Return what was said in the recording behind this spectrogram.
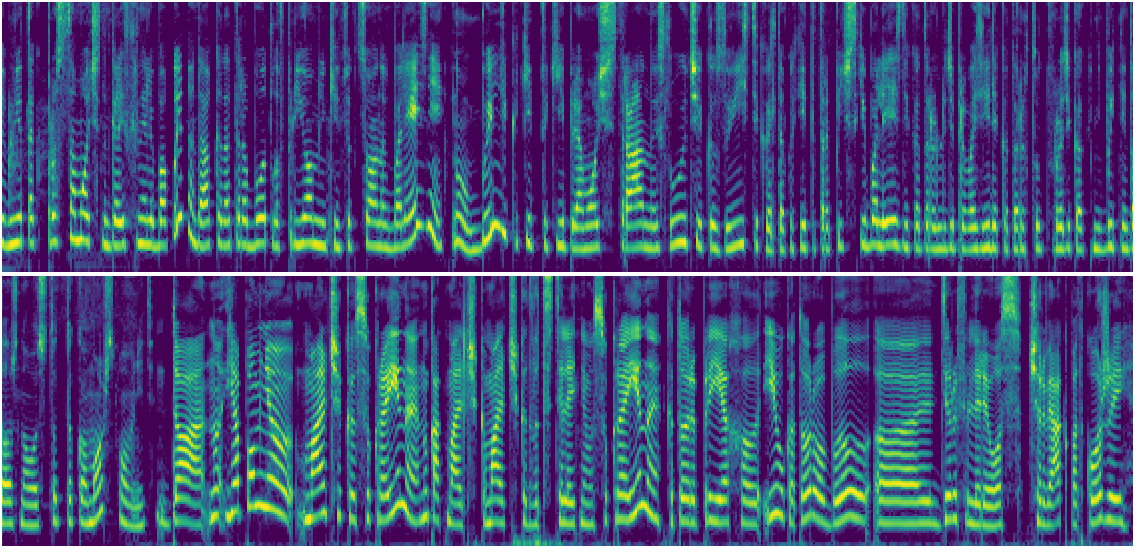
И мне так просто само, честно говоря, искренне любопытно, да, когда ты работала в приемнике инфекционных болезней, ну, были какие-то такие прям очень странные случаи, казуистика или там какие-то тропические болезни, которые люди привозили, которых тут вроде как не быть не должно. Вот что-то такое можешь вспомнить? Да, ну, я помню мальчика с Украины, ну, как мальчика, мальчика 20-летнего с Украины, который приехал, и у которого был э, дирофилариоз, червяк под кожей.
